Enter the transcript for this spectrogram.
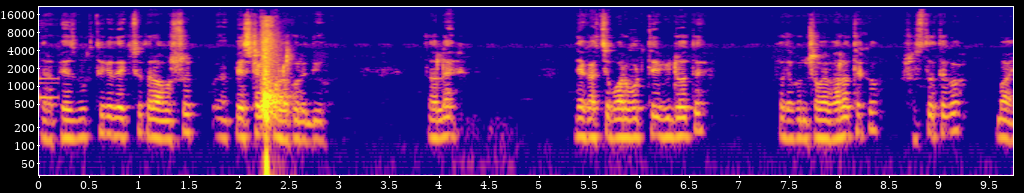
যারা ফেসবুক থেকে দেখছ, তারা অবশ্যই পেজটাকে ফলো করে দিও। তাহলে দেখাচ্ছে পরবর্তী ভিডিওতে ততক্ষণ সবাই ভালো থেকো, সুস্থ থেকো। বাই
